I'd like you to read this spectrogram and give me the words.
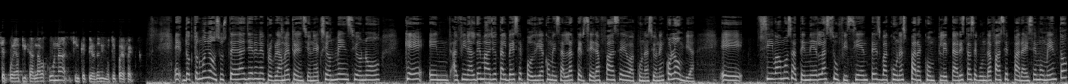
se puede aplicar la vacuna sin que pierda ningún tipo de efecto. Eh, doctor Muñoz, usted ayer en el programa de prevención y acción mencionó que en, al final de mayo tal vez se podría comenzar la tercera fase de vacunación en Colombia. Eh, ¿Sí vamos a tener las suficientes vacunas para completar esta segunda fase para ese momento?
